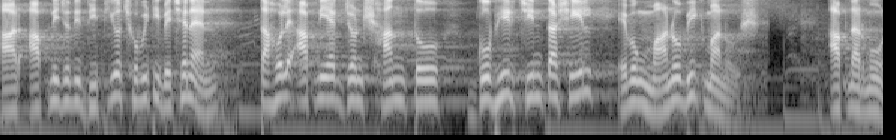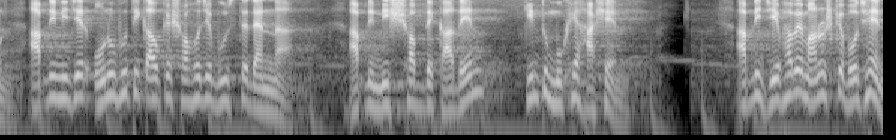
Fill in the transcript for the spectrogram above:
আর আপনি যদি দ্বিতীয় ছবিটি বেছে নেন, তাহলে আপনি একজন শান্ত, গভীর চিন্তাশীল এবং মানবিক মানুষ। আপনার মন, আপনি নিজের অনুভূতি কাউকে সহজে বুঝতে দেন না। আপনি নিঃশব্দে কাঁদেন, কিন্তু মুখে হাসেন। আপনি যেভাবে মানুষকে বোঝেন,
